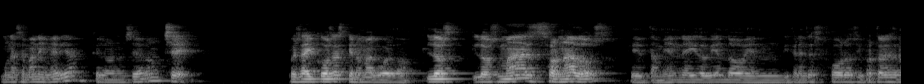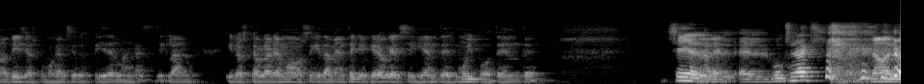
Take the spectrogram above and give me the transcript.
una semana y media que lo anunciaron, Sí. pues hay cosas que no me acuerdo. Los, los más sonados, que también he ido viendo en diferentes foros y portales de noticias, como que han sido Spider-Man, Ratchet y Clank, y los que hablaremos seguidamente, que creo que el siguiente es muy potente. Sí, el, Vale. el, el Bugsnax. No, el, el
